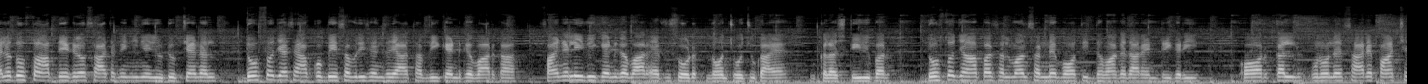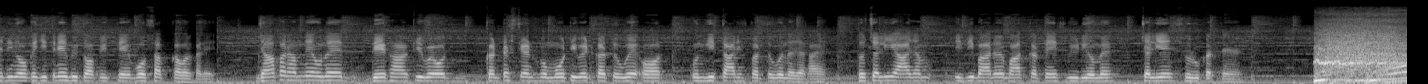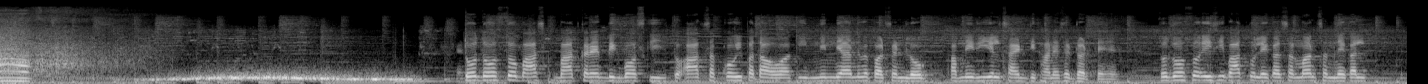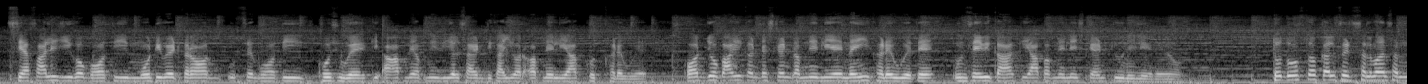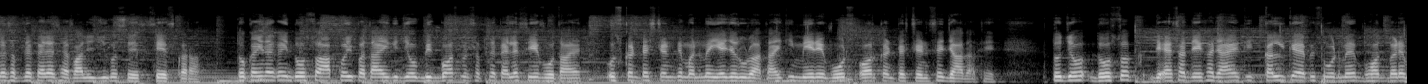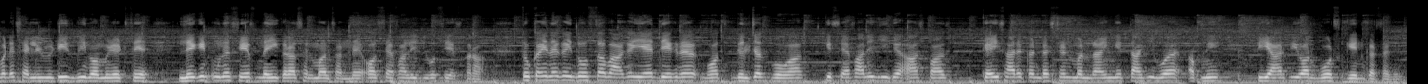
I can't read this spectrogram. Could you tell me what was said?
Hello दोस्तों, आप देख रहे हो सार्थक इंजीनियर यूट्यूब चैनल। दोस्तों, जैसे आपको बेसब्री से इंतज़ार था वीकेंड के बार का फाइनली वीकेंड के बार एपिसोड लॉन्च हो चुका है कलर्स टीवी पर। दोस्तों, जहाँ पर सलमान सर ने बहुत ही धमाकेदार एंट्री करी, और कल उन्होंने सारे पाँच छः दिनों के जितने भी टॉपिक थे, वो सब कवर करे। जहाँ पर हमने उन्हें देखा कि वो कंटेस्टेंट को मोटिवेट करते हुए और उनकी तारीफ़ करते हुए नज़र आए। तो चलिए, आज हम इसी बारे में बात करते हैं इस वीडियो में। चलिए, शुरू करते हैं। तो दोस्तों बात बात करें बिग बॉस की तो आप सबको भी पता होगा कि निन्यानवे परसेंट लोग अपनी रियल साइड दिखाने से डरते हैं। तो दोस्तों, इसी बात को लेकर सलमान सर ने कल सैफ अली जी को बहुत ही मोटिवेट करा और उससे बहुत ही खुश हुए कि आपने अपनी रियल साइड दिखाई और अपने लिए आप खुद खड़े हुए। और जो बाकी कंटेस्टेंट अपने लिए नहीं खड़े हुए थे, उनसे भी कहा कि आप अपने लिए स्टैंड क्यों नहीं ले रहे हो। तो दोस्तों, कल फिर सलमान सर ने सबसे पहले सैफ अली जी को सेफ़ सेफ़ करा। तो कहीं ना कहीं दोस्तों, आपको भी पता है कि जो बिग बॉस में सबसे पहले सेव होता है, उस कंटेस्टेंट के मन में यह ज़रूर आता है कि मेरे वोट्स और कंटेस्टेंट से ज़्यादा थे। तो जो दोस्तों, ऐसा देखा जाए कि कल के एपिसोड में बहुत बड़े बड़े सेलिब्रिटीज़ भी नॉमिनेट थे, लेकिन उन्हें सेव नहीं करा सलमान सर ने और सैफ अली जी को सेव करा। तो कहीं ना कहीं दोस्तों, अब आगे यह देखना बहुत दिलचस्प होगा कि सैफ अली जी के आसपास कई सारे कंटेस्टेंट बन जाएँगे ताकि वह अपनी टीआरपी और वोट्स गेन कर सकें।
